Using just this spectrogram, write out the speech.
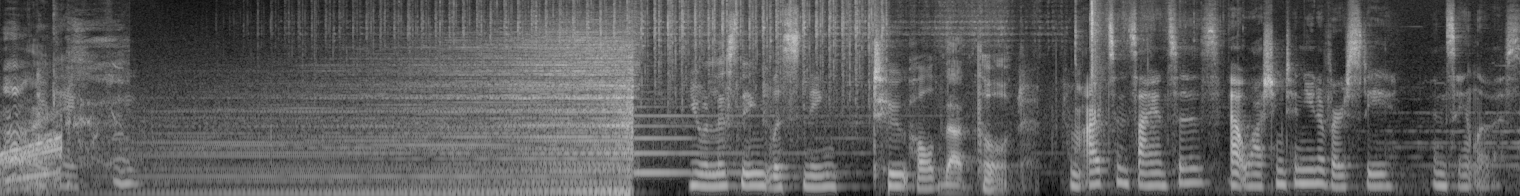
Oh, okay. You're listening, listening to Hold That Thought from Arts and Sciences at Washington University in St. Louis.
